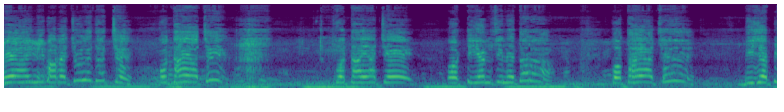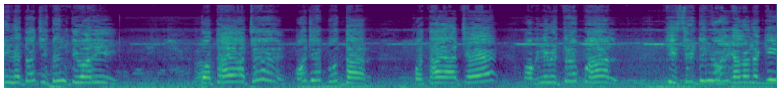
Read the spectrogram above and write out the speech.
বেআইনি ভাবে চলে যাচ্ছে। কোথায় আছে? কোথায় আছে? ও টিএমসি নেতারা? কোথায় আছে? বিজেপি নেতা জিতেন তিওয়ারি? কোথায় আছে? অজয় পোদ্দার? কোথায় আছে? অগ্নিমিত্র পাল? কি সেটিং হয়ে গেল নাকি?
